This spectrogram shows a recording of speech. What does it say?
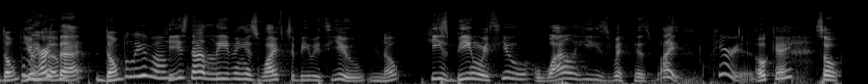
Don't You believe heard him. that. Don't believe him. He's not leaving his wife to be with you. nope. He's being with you while he's with his wife. Period. Okay? So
